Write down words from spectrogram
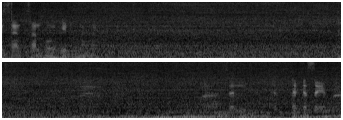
อยู่แซนซันหัวหินนะครับมาเส้นเพชรเกษมมา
